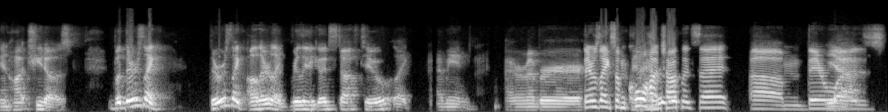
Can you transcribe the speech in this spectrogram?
and hot Cheetos. But there's like there was like other like really good stuff too. Like I mean, I remember There was like some cool hot remember- chocolate set. Um, there Yeah. was.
